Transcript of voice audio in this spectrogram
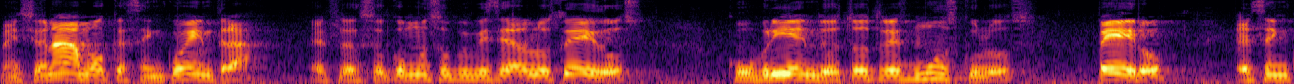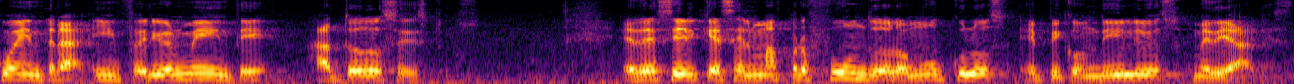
mencionamos que se encuentra el flexor común superficial de los dedos cubriendo estos tres músculos, pero él se encuentra inferiormente a todos estos. Es decir, que es el más profundo de los músculos epicondilios mediales.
